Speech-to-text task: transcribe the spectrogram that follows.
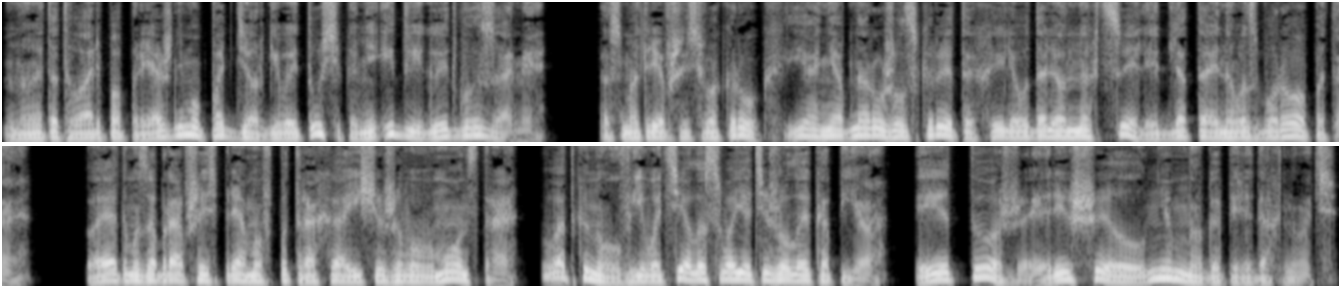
Но эта тварь по-прежнему поддергивает усиками и двигает глазами. Осмотревшись вокруг, я не обнаружил скрытых или удаленных целей для тайного сбора опыта. Поэтому, забравшись прямо в потроха еще живого монстра, воткнул в его тело свое тяжелое копье. И тоже решил немного передохнуть.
